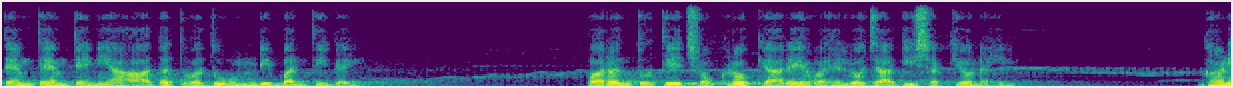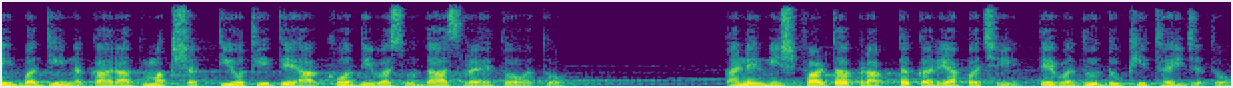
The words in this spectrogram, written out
તેમ તેમ તેની આ આદત વધુ ઊંડી બનતી ગઈ. પરંતુ તે છોકરો ક્યારેય વહેલો જાગી શક્યો નહીં. ઘણી બધી નકારાત્મક શક્તિઓથી તે આખો દિવસ ઉદાસ રહેતો હતો. અને નિષ્ફળતા પ્રાપ્ત કર્યા પછી તે વધુ દુઃખી થઈ જતો.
